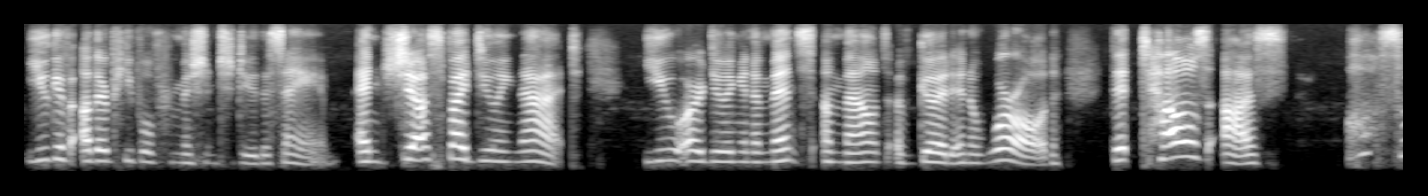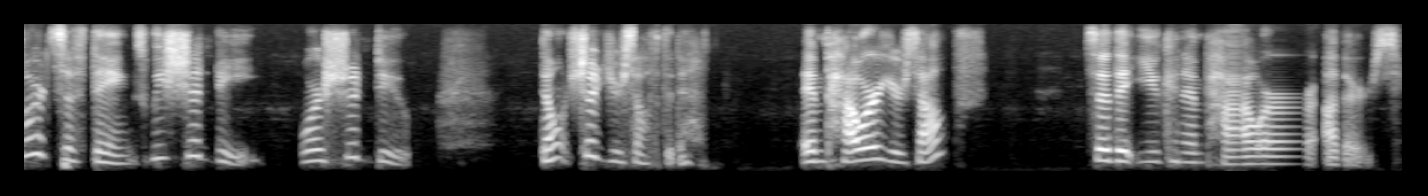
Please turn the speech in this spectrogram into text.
you give other people permission to do the same. And just by doing that, you are doing an immense amount of good in a world that tells us all sorts of things we should be or should do. Don't should yourself to death. Empower yourself so that you can empower others.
